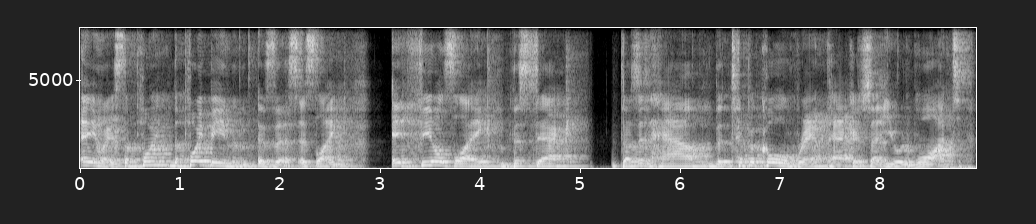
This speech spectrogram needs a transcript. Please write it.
anyways, the point the point being is this: it's like it feels like this deck doesn't have the typical ramp package that you would want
